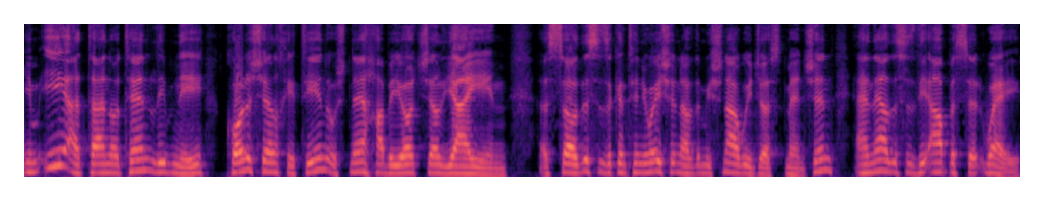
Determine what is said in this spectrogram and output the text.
אם אי אתה נותן לבני קור של חיטין ושני חביות של יין. So this is a continuation of the Mishnah we just mentioned, and now this is the opposite way.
